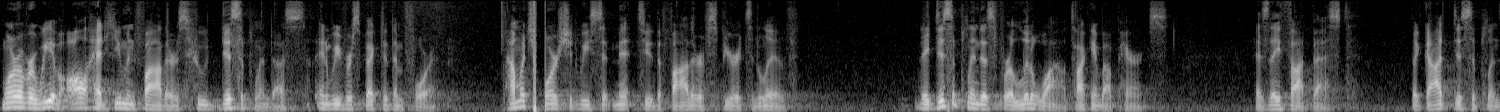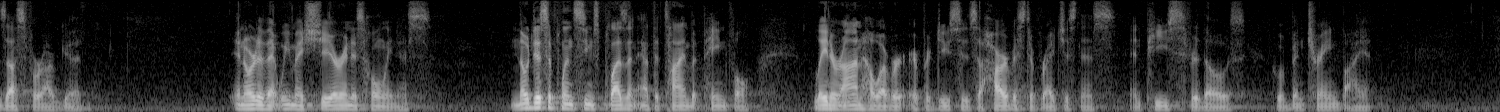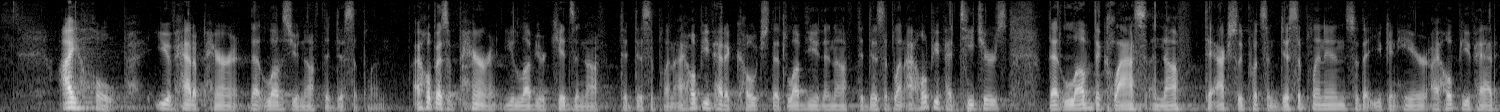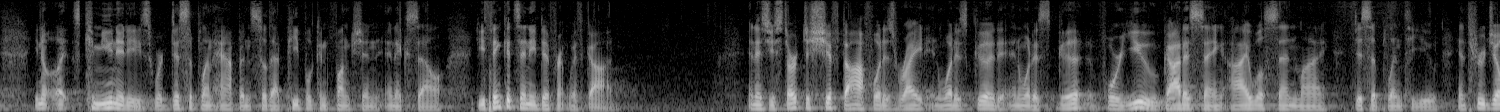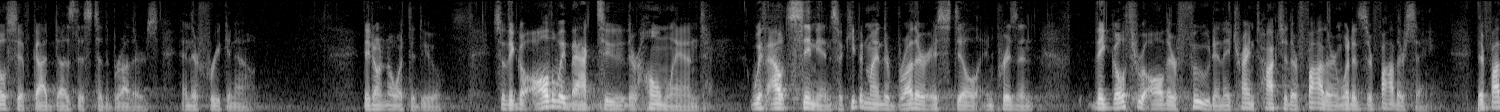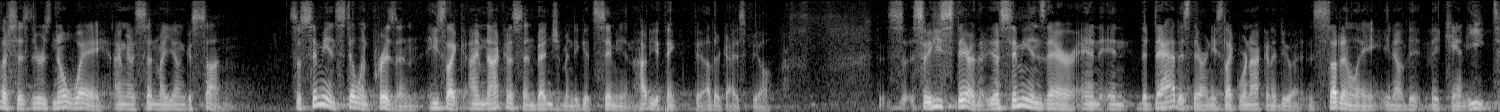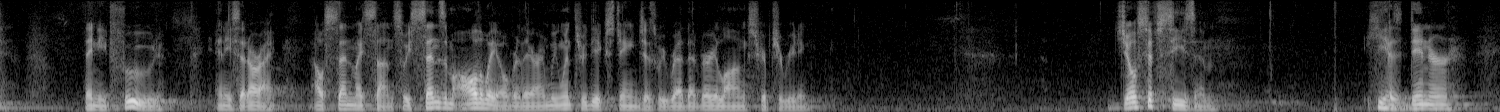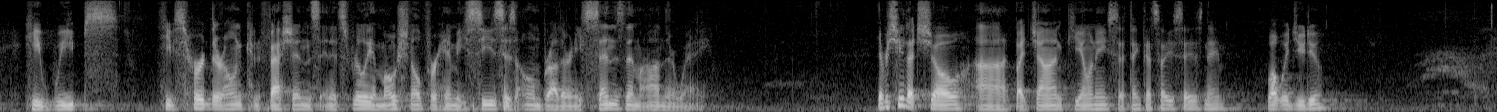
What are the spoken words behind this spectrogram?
Moreover, we have all had human fathers who disciplined us, and we've respected them for it. How much more should we submit to the Father of spirits and live? They disciplined us for a little while, talking about parents, as they thought best. But God disciplines us for our good in order that we may share in his holiness. No discipline seems pleasant at the time, but painful. Later on, however, it produces a harvest of righteousness and peace for those who have been trained by it. I hope you have had a parent that loves you enough to discipline. I hope as a parent you love your kids enough to discipline. I hope you've had a coach that loved you enough to discipline. I hope you've had teachers that love the class enough to actually put some discipline in so that you can hear. I hope you've had, you know, communities where discipline happens so that people can function and excel. Do you think it's any different with God? And as you start to shift off what is right and what is good and what is good for you, God is saying, I will send my discipline to you. And through Joseph, God does this to the brothers, and they're freaking out. They don't know what to do. So they go all the way back to their homeland without Simeon. So keep in mind, their brother is still in prison. They go through all their food and they try and talk to their father. And what does their father say? Their father says, There is no way I'm going to send my youngest son. So Simeon's still in prison. He's like, I'm not going to send Benjamin to get Simeon. How do you think the other guys feel? So, so he's there. You know, Simeon's there, and, and the dad is there, and he's like, We're not going to do it. And suddenly, you know, they, they can't eat. They need food. And he said, All right, I'll send my son. So he sends him all the way over there, and we went through the exchange as we read that very long scripture reading. Joseph sees him. He has dinner. He weeps. He's heard their own confessions, and it's really emotional for him. He sees his own brother, and he sends them on their way. You ever see that show uh, by John Quinones? I think that's how you say his name. What would you do?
